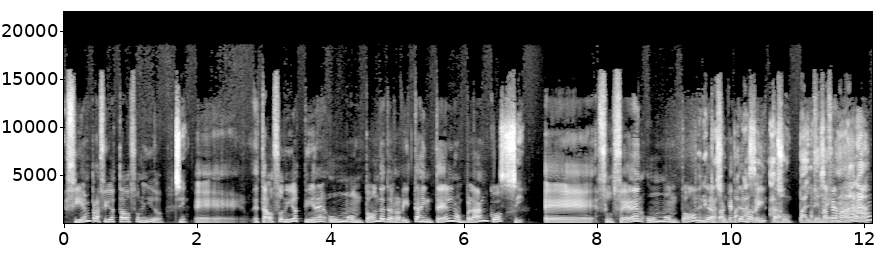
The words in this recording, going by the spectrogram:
siempre ha sido Estados Unidos. Sí. Eh, Estados Unidos tiene un montón de terroristas internos blancos. Sí. Eh, suceden un montón Pero de ataques pa- hace- terroristas. hace un par de semanas semana, ¿no?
